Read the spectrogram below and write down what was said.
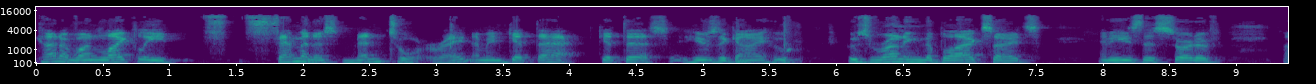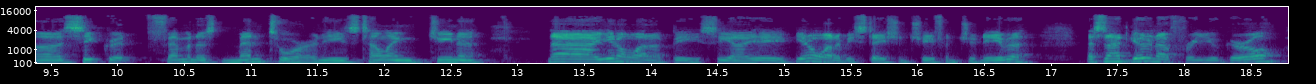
kind of unlikely f- feminist mentor, right? I mean, get that, get this. Here's a guy who who's running the black sites, and he's this sort of uh, secret feminist mentor, and he's telling Gina, nah, you don't want to be CIA. You don't want to be station chief in Geneva. That's not good enough for you, girl.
